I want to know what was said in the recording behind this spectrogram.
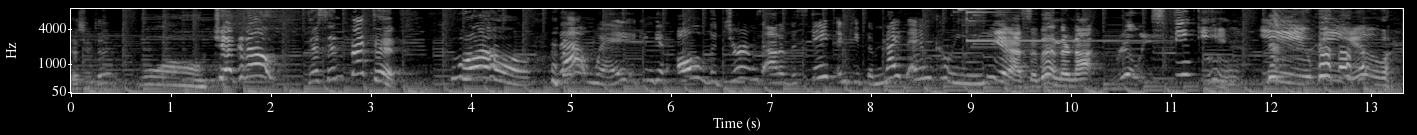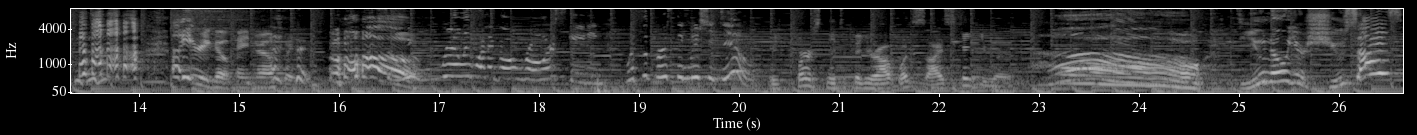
Yes, you can. Whoa, check it out! Disinfectant! Whoa! That way, it can get all of the germs out of the skates and keep them nice and clean. Yeah, so then they're not really stinky. Oh. Ew, ew. oh, here you go, Pedro. We Whoa! really want to go roller skating. What's the first thing we should do? We first need to figure out what size skate you wear. Whoa! Oh. Oh. Do you know your shoe size?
